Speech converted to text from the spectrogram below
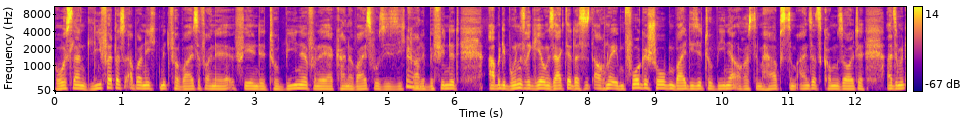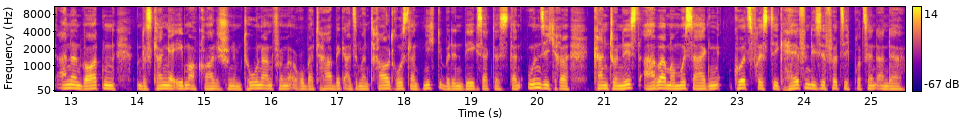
Russland liefert das aber nicht mit Verweis auf eine fehlende Turbine, von der ja keiner weiß, wo sie sich mhm. gerade befindet. Aber die Bundesregierung sagt ja, das ist auch nur eben vorgeschoben, weil diese Turbine auch aus dem Herbst zum Einsatz kommen sollte. Also mit anderen Worten, und das klang ja eben auch gerade schon im Ton an von Robert Habeck, also man traut Russland nicht über den Weg, sagt, das ein unsicherer Kantonist, aber man muss sagen, Kurzfristig helfen diese 40 Prozent an der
